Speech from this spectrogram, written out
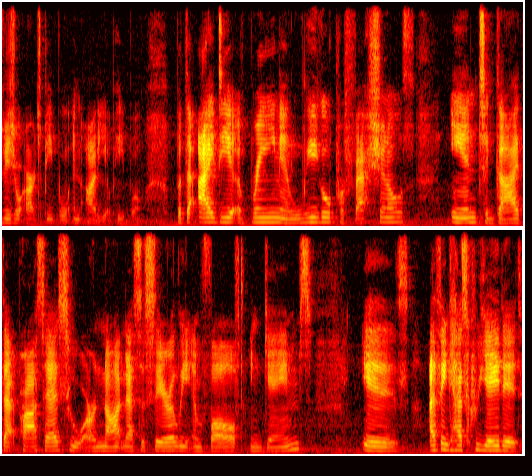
visual arts people and audio people. But the idea of bringing in legal professionals in to guide that process who are not necessarily involved in games is I think has created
